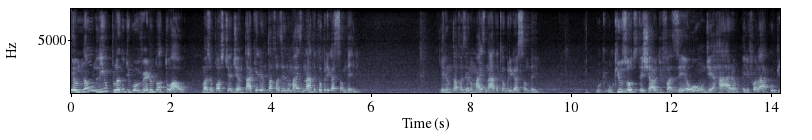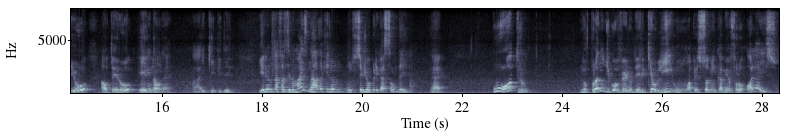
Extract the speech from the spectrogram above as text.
eu não li o plano de governo do atual, mas eu posso te adiantar que ele não está fazendo mais nada que a obrigação dele. Ele não está fazendo mais nada que a obrigação dele. O, o que os outros deixaram de fazer ou onde erraram, ele foi lá, copiou, alterou. Ele não, né? A equipe dele e ele não está fazendo mais nada que não seja obrigação dele. Né? O outro, no plano de governo dele que eu li, uma pessoa me encaminhou e falou: Olha isso,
